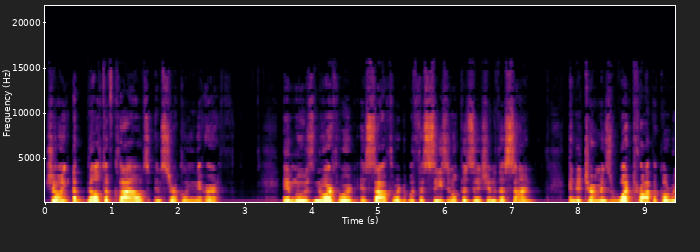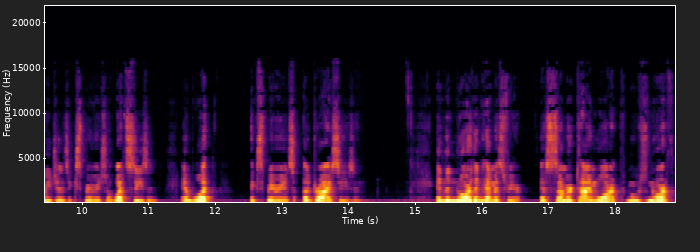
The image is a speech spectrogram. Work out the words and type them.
showing a belt of clouds encircling the Earth. It moves northward and southward with the seasonal position of the sun and determines what tropical regions experience a wet season and what experience a dry season. In the northern hemisphere, as summertime warmth moves north,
